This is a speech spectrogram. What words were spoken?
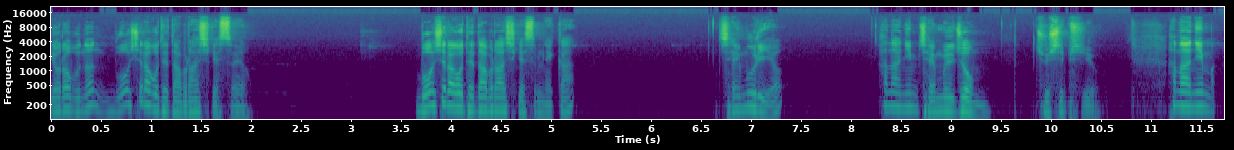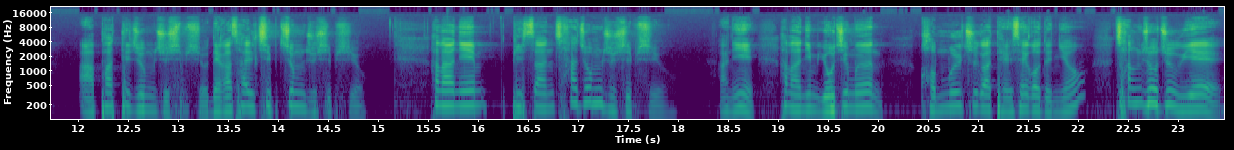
여러분은 무엇이라고 대답을 하시겠어요? 무엇이라고 대답을 하시겠습니까? 재물이요? 하나님 재물 좀 주십시오. 하나님 아파트 좀 주십시오. 내가 살 집 좀 주십시오. 하나님 비싼 차 좀 주십시오. 아니 하나님 요즘은 건물주가 대세거든요. 창조주 위에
